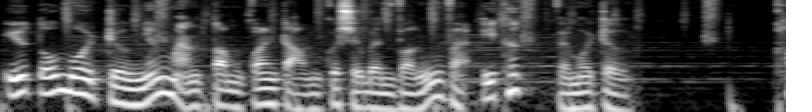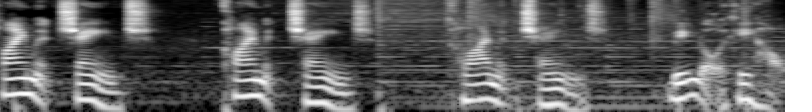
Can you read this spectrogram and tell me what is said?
Yếu tố môi trường nhấn mạnh tầm quan trọng của sự bền vững và ý thức về môi trường. Climate change, Climate change, climate change, biến đổi khí hậu.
